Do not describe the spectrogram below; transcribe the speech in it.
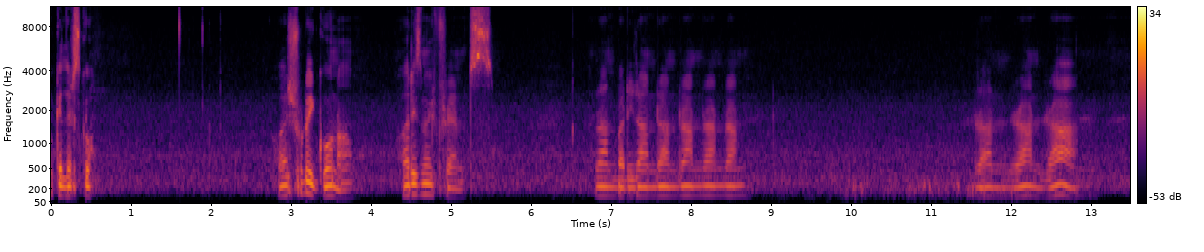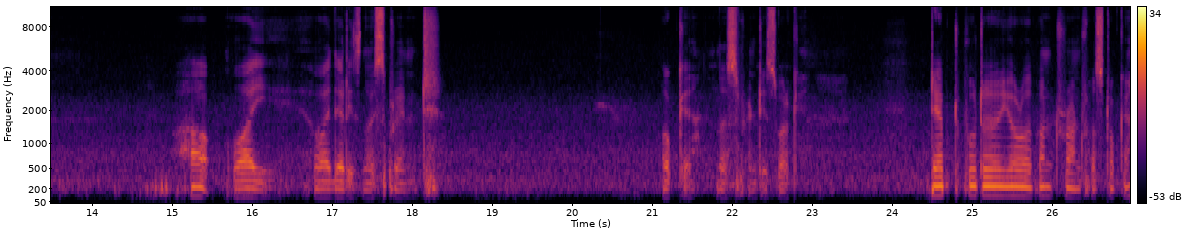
okay let's go where should I go now? Where is my friends? Run, buddy, run, run, run, run, run. Run, run, run. How, why? Why there is no sprint? Okay, the sprint is working. Tap to put uh, your weapon to run first, okay?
